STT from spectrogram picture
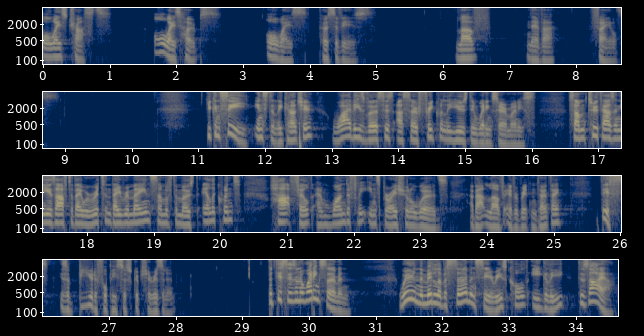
always trusts, always hopes, always perseveres. Love never fails. You can see instantly, can't you, why these verses are so frequently used in wedding ceremonies. Some 2,000 years after they were written, they remain some of the most eloquent, heartfelt, and wonderfully inspirational words about love ever written, don't they? This is a beautiful piece of scripture, isn't it? But this isn't a wedding sermon. We're in the middle of a sermon series called Eagerly Desire.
